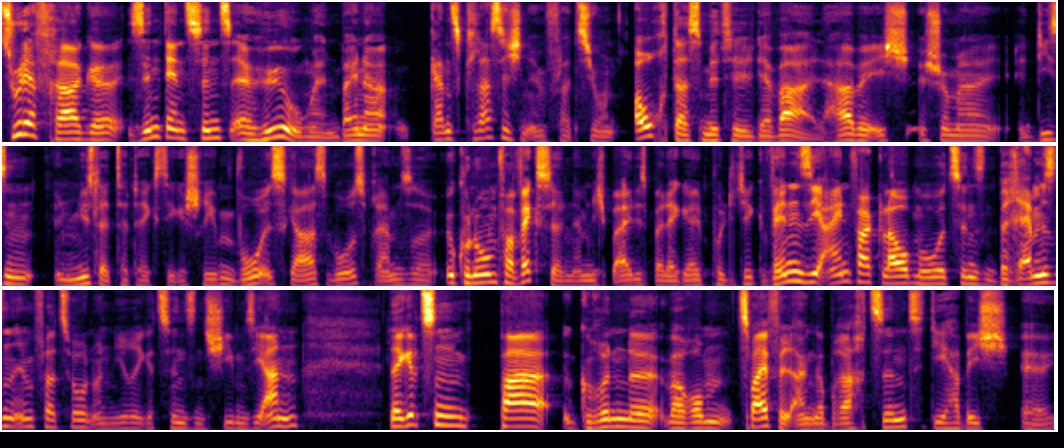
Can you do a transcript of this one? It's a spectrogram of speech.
Zu der Frage, sind denn Zinserhöhungen bei einer ganz klassischen Inflation auch das Mittel der Wahl, habe ich schon mal diesen Newsletter-Text hier geschrieben. Wo ist Gas, wo ist Bremse? Ökonomen verwechseln nämlich beides bei der Geldpolitik. Wenn sie einfach glauben, hohe Zinsen bremsen Inflation und niedrige Zinsen schieben sie an, Da gibt es ein paar Gründe, warum Zweifel angebracht sind. Die habe ich äh,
